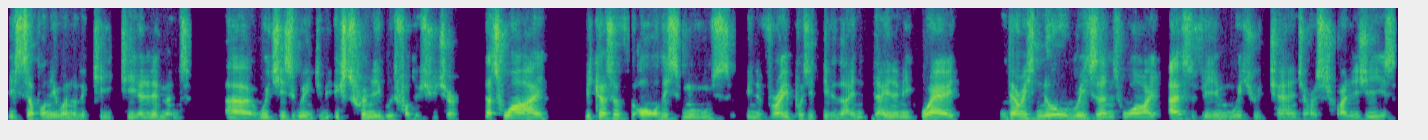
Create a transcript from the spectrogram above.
is certainly one of the key key elements, uh, which is going to be extremely good for the future. That's why, because of all these moves in a very positive dy- dynamic way, there is no reasons why as Veeam we should change our strategies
